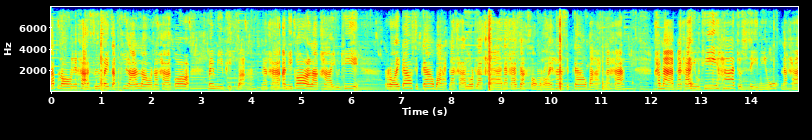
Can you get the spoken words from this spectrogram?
รับรองเลยค่ะ ซื้อไปจากที่ร้านเรานะคะ ก็ไม่มีผิดหวังนะคะ อันนี้ก็ราคาอยู่ที่ 199 บาทนะคะ ลดราคานะคะจาก 259 บาทนะคะ ขนาดนะคะอยู่ที่ 5.4 นิ้วนะคะ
